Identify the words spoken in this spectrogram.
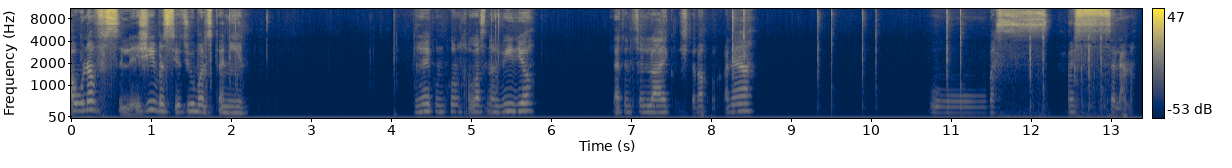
أو نفس الإشي بس YouTubers تانيين. هيك بنكون خلصنا الفيديو. لا تنسوا ال like والاشتراك بالقناة وبس السلامة.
